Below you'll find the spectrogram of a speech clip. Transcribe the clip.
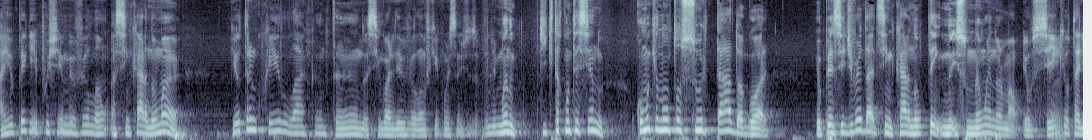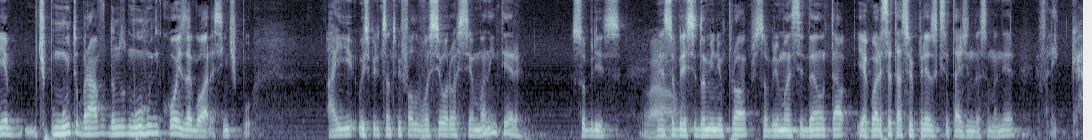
Aí eu peguei, puxei o meu violão, assim, cara, numa e eu tranquilo lá, cantando, assim, guardei o violão, fiquei conversando com Jesus. Eu falei, mano, o que que tá acontecendo? Como que eu não tô surtado agora? Eu pensei de verdade, assim, cara, não tem, isso não é normal. Eu sei Sim. que eu estaria, tipo, muito bravo, dando murro em coisa agora, assim, tipo. Aí o Espírito Santo me falou, você orou a semana inteira sobre isso. Né, sobre esse domínio próprio, sobre mansidão e tal. E agora você está surpreso que você está agindo dessa maneira? Eu falei, cara,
